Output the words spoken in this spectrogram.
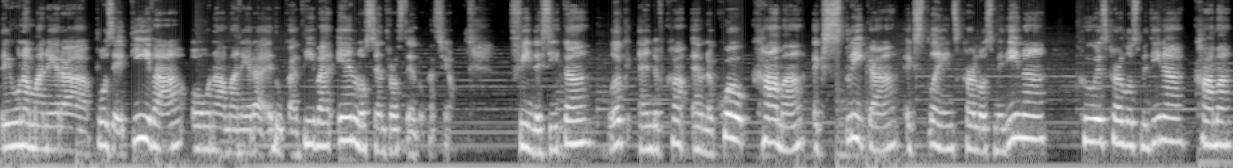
de una manera positiva o una manera educativa en los centros de educación. Fin de cita. Look, end of end of quote, comma, explica, explains Carlos Medina. Who is Carlos Medina, comma,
